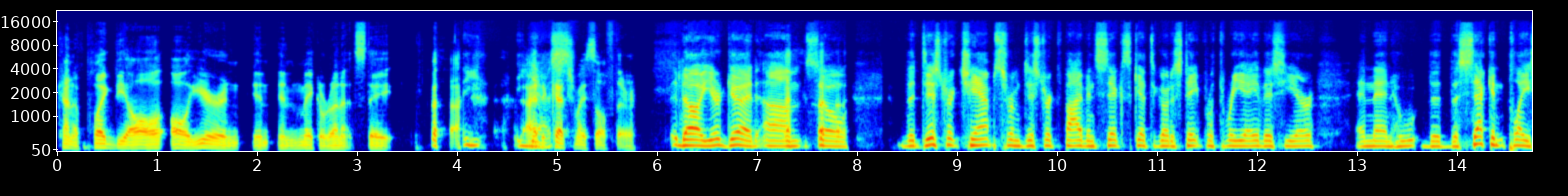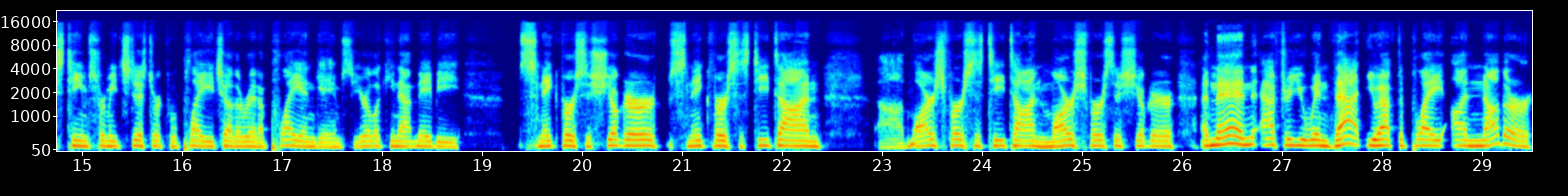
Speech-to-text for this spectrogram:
kind of plagued you all all year and and, and make a run at state. I had to catch myself there. No, you're good. Um, so the district champs from District Five and Six get to go to state for 3A this year, and then who the the second place teams from each district will play each other in a play-in game. So you're looking at maybe Snake versus Sugar, Snake versus Teton. Uh, Marsh versus Teton, Marsh versus Sugar. And then after you win that, you have to play another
